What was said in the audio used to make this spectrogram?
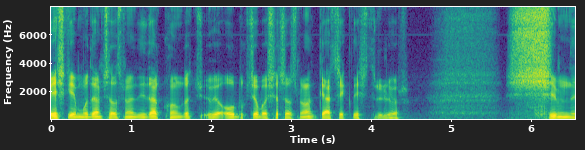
5G modem çalışmalarında lider konumda ve oldukça başarılı çalışmalar gerçekleştiriliyor. Şimdi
